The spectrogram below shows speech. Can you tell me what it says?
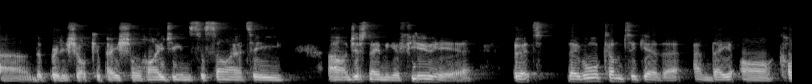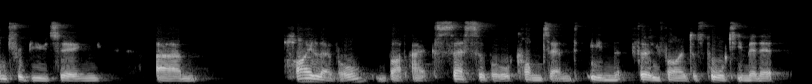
uh, the British Occupational Hygiene Society. Uh, I'm just naming a few here, but they've all come together and they are contributing um, high level but accessible content in 35 to 40 minute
